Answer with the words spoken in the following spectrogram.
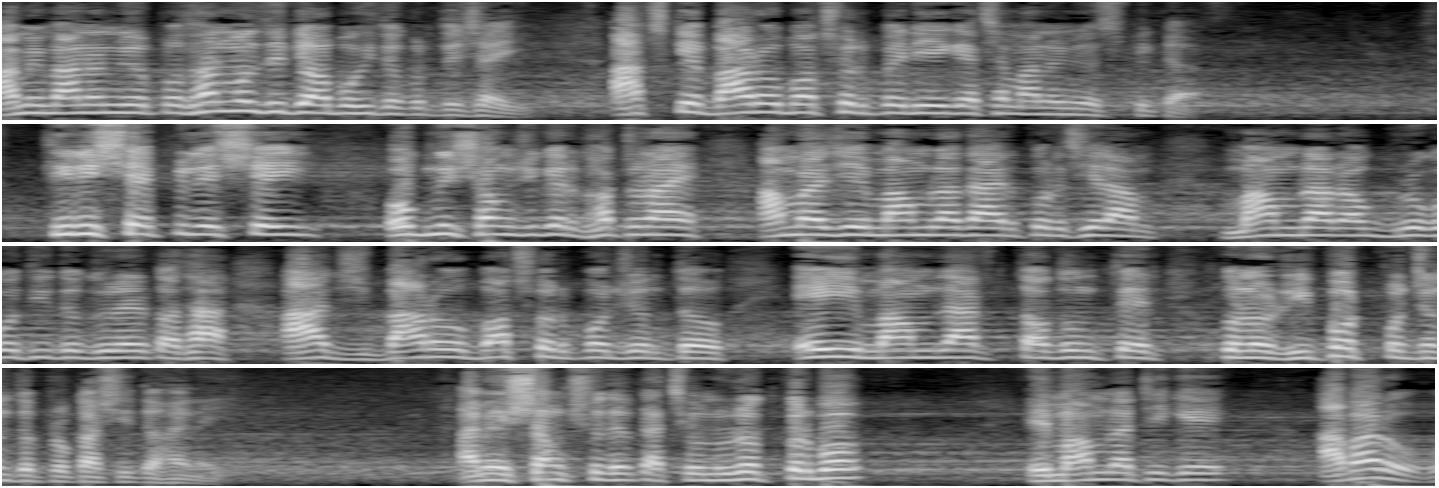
আমি মাননীয় প্রধানমন্ত্রীকে অবহিত করতে চাই। আজকে বারো বছর পেরিয়ে গেছে মাননীয় স্পিকার। তিরিশে এপ্রিলের সেই অগ্নিসংযোগের ঘটনায় আমরা যে মামলা দায়ের করেছিলাম, মামলার অগ্রগতি তো দূরের কথা। আজ বারো বছর পর্যন্ত এই মামলার তদন্তের কোনো রিপোর্ট পর্যন্ত প্রকাশিত হয় নাই। আমি সংসদের কাছে অনুরোধ করব, এই মামলাটিকে আবারও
